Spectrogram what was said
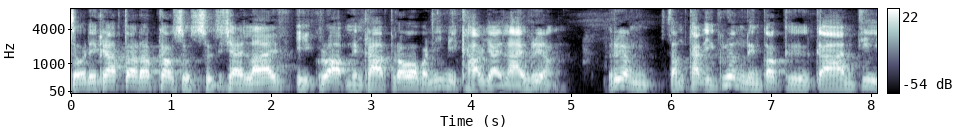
สวัสดีครับ ต้อนรับเข้าสู่สุทธิชัยไลฟ์อีกรอบหนึ่งครับ เพราะว่าวันนี้มีข่าวใหญ่หลายเรื่อง เรื่องสำคัญอีกเรื่องหนึ่งก็คือการที่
